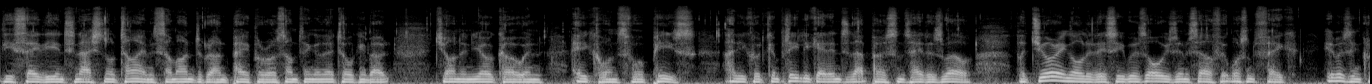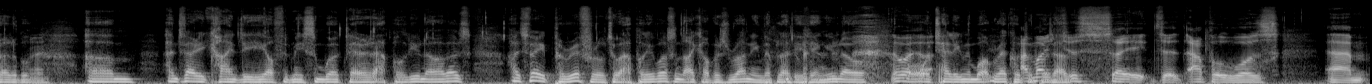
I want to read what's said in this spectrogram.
you say the International Times, some underground paper or something, and they're talking about John and Yoko and Acorns for Peace. And he could completely get into that person's head as well. But during all of this, he was always himself. It wasn't fake. It was incredible. Um, and very kindly, he offered me some work there at Apple. You know, I was, I was very peripheral to Apple. It wasn't like I was running the bloody thing, you know, No, or, I- telling them what record I to put out. I might just say that Apple was, um,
